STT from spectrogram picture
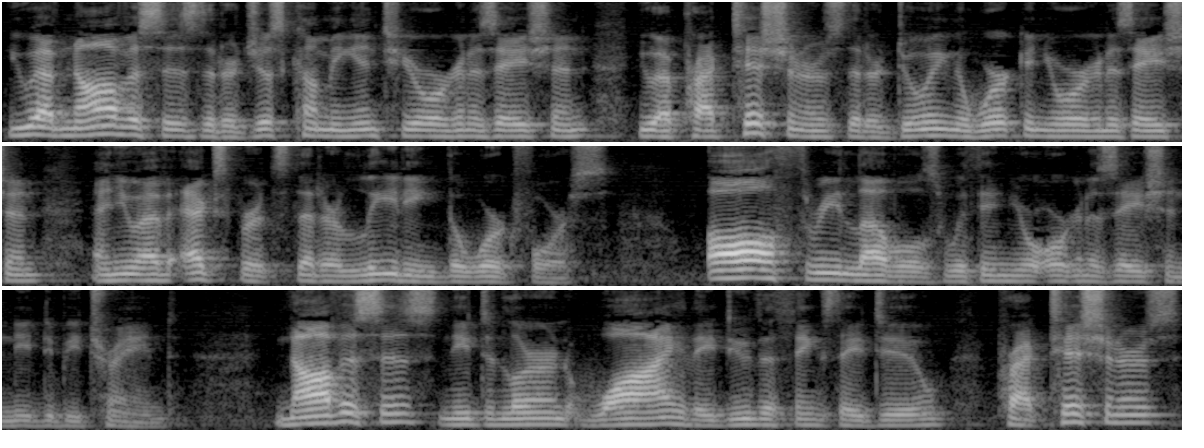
You have novices that are just coming into your organization. You have practitioners that are doing the work in your organization. And you have experts that are leading the workforce. All three levels within your organization need to be trained. Novices need to learn why they do the things they do. Practitioners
